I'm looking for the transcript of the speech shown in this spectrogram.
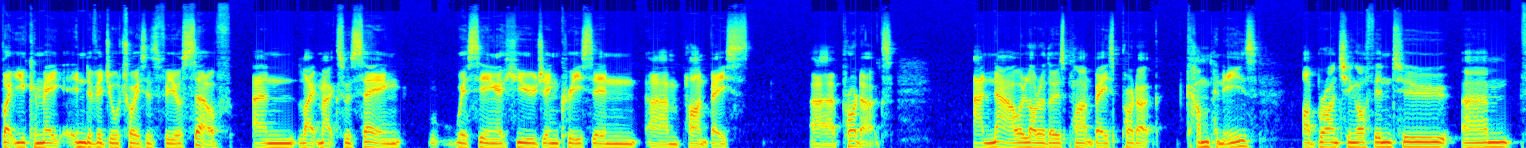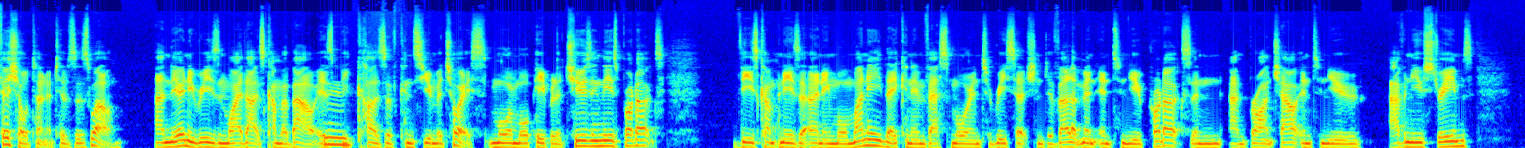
but you can make individual choices for yourself. And like Max was saying, we're seeing a huge increase in um, plant based uh, products. And now a lot of those plant based product companies are branching off into um, fish alternatives as well. And the only reason why that's come about is mm. because of consumer choice. More and more people are choosing these products. These companies are earning more money. They can invest more into research and development, into new products, and, and branch out into new avenue streams.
